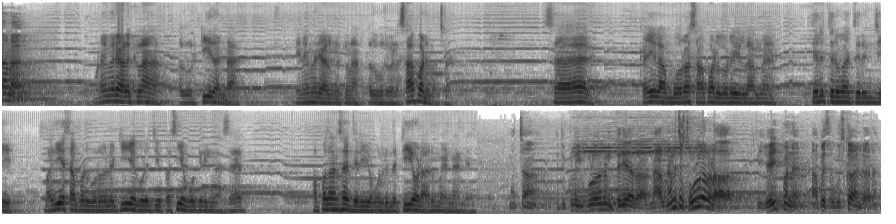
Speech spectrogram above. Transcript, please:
தானே? உன்னை மாதிரி ஆளுக்கெல்லாம் அது ஒரு டீ தான்டா. என்னை மாதிரி ஆளுங்களுக்கெல்லாம் அது ஒரு வேளை சாப்பாடு மச்சான். சார் கையில் ஐம்பது ரூபா சாப்பாடு கூட இல்லாமல் தெரு தெருவாக தெரிஞ்சு மதிய சாப்பாடுக்கு ஒரு வேளை டீயை குடிச்சு பசியை போக்குறீங்களா சார்? அப்போ தான் சார் தெரியும் உங்களுக்கு இந்த டீயோட அருமை என்னன்னு. மச்சான் இதுக்குள்ள இவ்வளோ இருக்குன்னு தெரியாதா? நான் நினைச்சு சொல்லலடா. நீ வெயிட் பண்ணு. நான் போய் குஸ்கா வாங்கிட்டு வரேன்.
